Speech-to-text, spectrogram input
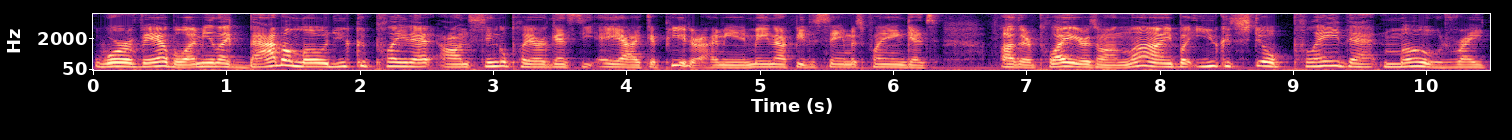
were available. I mean, like battle mode, you could play that on single player against the AI computer. I mean, it may not be the same as playing against other players online, but you could still play that mode right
